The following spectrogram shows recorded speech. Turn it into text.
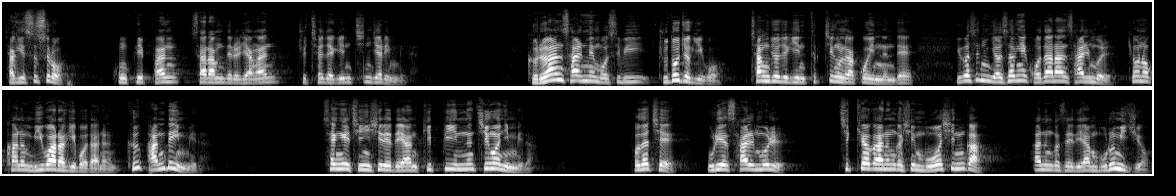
자기 스스로 궁핍한 사람들을 향한 주체적인 친절입니다. 그러한 삶의 모습이 주도적이고 창조적인 특징을 갖고 있는데 이것은 여성의 고단한 삶을 현혹하는 미화라기보다는 그 반대입니다. 생의 진실에 대한 깊이 있는 증언입니다. 도대체 우리의 삶을 지켜가는 것이 무엇인가 하는 것에 대한 물음이지요.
